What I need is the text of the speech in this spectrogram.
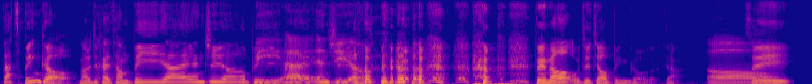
That's bingo，然后就开始唱 B I N G O B I N G O，对，然后我就叫 bingo 了，这样。哦。所以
